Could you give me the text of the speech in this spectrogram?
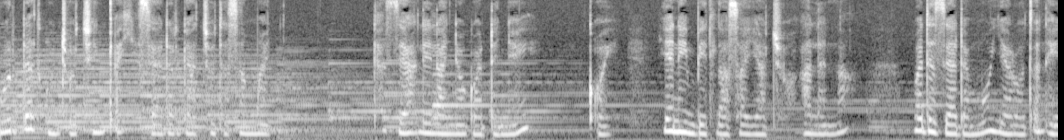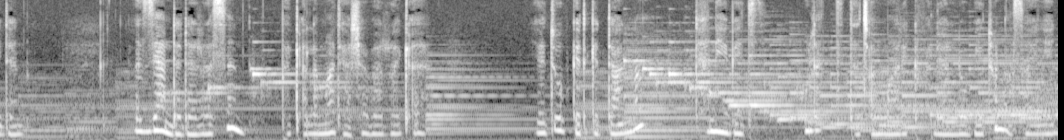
ውርደት ጉንጮችን ቀይ ሲያደርጋቸው ተሰማኝ። ከዚያ ሌላኛው ጓደኛዬ ቆይ የኔን ቤት ላሳያችሁ አለና ወደዚያ ደግሞ እየሮጥን ሄድን። እዚያ እንደደረስን በቀለማት ያሸበረቀ የጡብ ግድግዳና ከኔ ቤት ሁለት ተጨማሪ ክፍል ያለው ቤቱን አሳየኝ።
